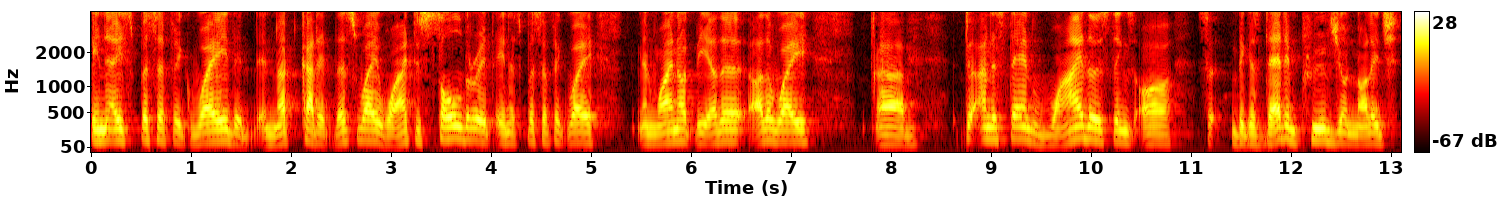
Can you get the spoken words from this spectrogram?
in a specific way that, and not cut it this way, why to solder it in a specific way, and why not the other, other way. Um, to understand why those things are, so, because that improves your knowledge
